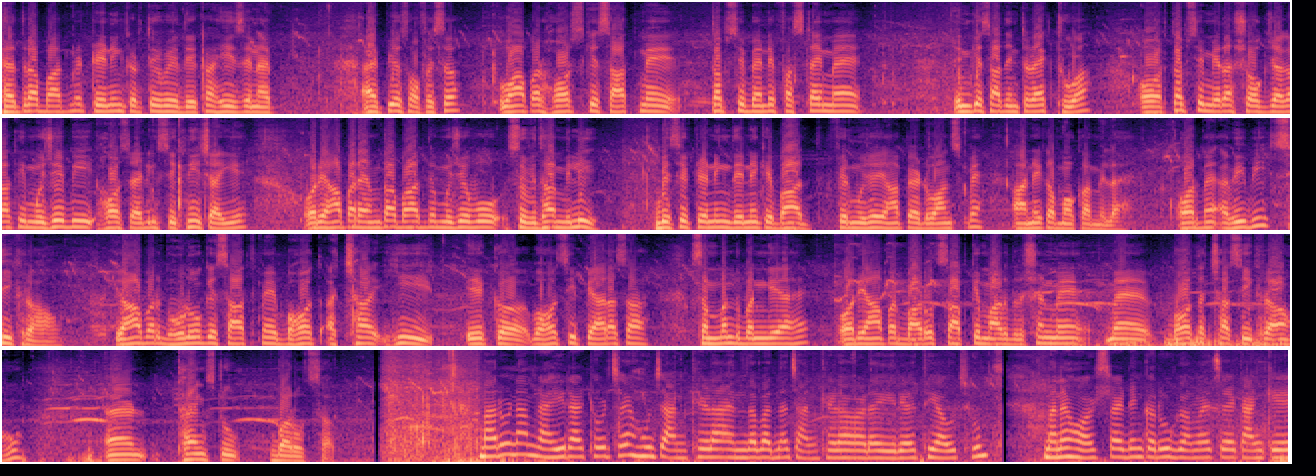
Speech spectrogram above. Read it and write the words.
हैदराबाद में ट्रेनिंग करते हुए देखा। He is an I P S officer वहाँ पर हॉर्स के साथ में तब से मैंने फ़र्स्ट टाइम मैं इनके साथ इंटरेक्ट हुआ और तब से मेरा शौक़ जगा कि मुझे भी हॉर्स राइडिंग सीखनी चाहिए। और यहाँ पर अहमदाबाद में मुझे वो सुविधा मिली बेसिक ट्रेनिंग देने के बाद। फिर मुझे यहाँ पे एडवांस में आने का मौका मिला है और मैं अभी भी सीख रहा हूँ। यहाँ पर घोड़ों के साथ में बहुत अच्छा ही एक बहुत सी प्यारा सा संबंध बन गया है और यहाँ पर बारोद साहब के मार्गदर्शन में मैं बहुत अच्छा सीख रहा हूँ एंड थैंक्स टू बारोद साहब મારું નામ રાહી રાઠોડ છે હું ચાંદખેડા અમદાવાદના ચાંદખેડાવાળા એરિયાથી આવું છું મને હોર્સ રાઇડિંગ કરવું ગમે છે કારણ કે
